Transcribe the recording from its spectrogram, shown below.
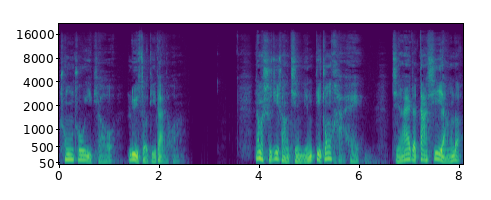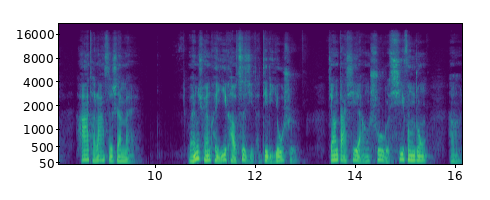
冲出一条绿色地带的话，那么实际上紧邻地中海、紧挨着大西洋的阿特拉斯山脉。完全可以依靠自己的地理优势，将大西洋输入的西风中啊，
